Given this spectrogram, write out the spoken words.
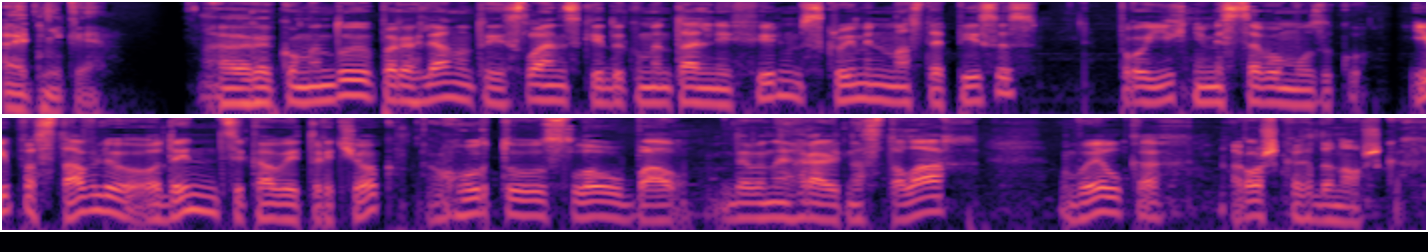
етніки. Рекомендую переглянути ісландський документальний фільм Screaming Masterpieces про їхню місцеву музику. І поставлю один цікавий тричок гурту Slow Bow, де вони грають на столах, вилках, рожках до ножках.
